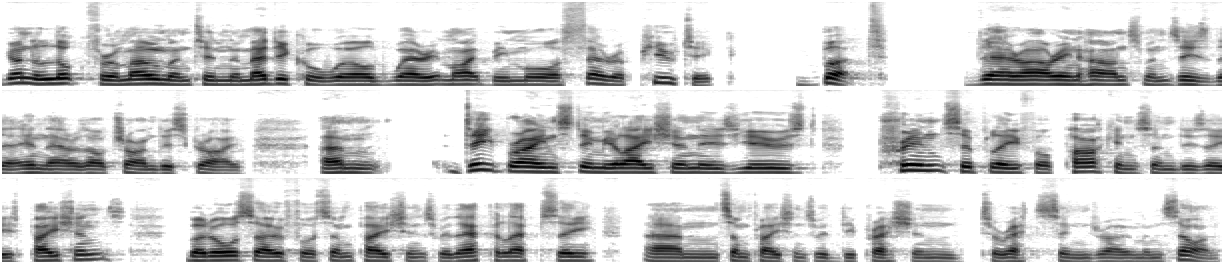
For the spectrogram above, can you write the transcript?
We're going to look for a moment in the medical world where it might be more therapeutic, but there are enhancements is there in there as I'll try and describe. Um, deep brain stimulation is used principally for Parkinson disease patients, but also for some patients with epilepsy, um, some patients with depression, Tourette's syndrome, and so on.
